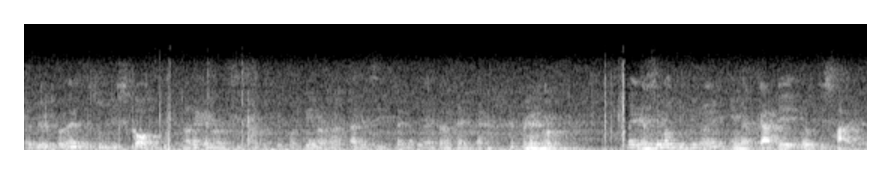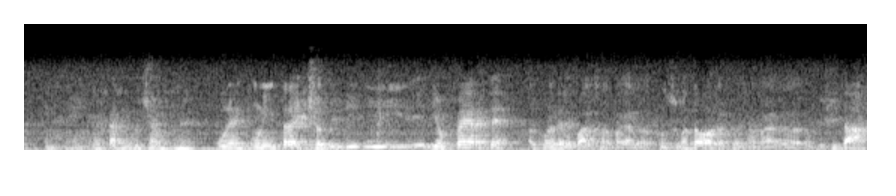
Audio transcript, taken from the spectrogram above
la giurisprudenza sugli scoppi, non è che non esistono più, continuano ad esistere, ma diventano sempre mentre si moltiplicano i, i mercati multi-sided, i mercati in cui c'è un, un, un intreccio di, di, di, di, offerte, alcune delle quali sono pagate dal consumatore, alcune sono pagate dalla pubblicità,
